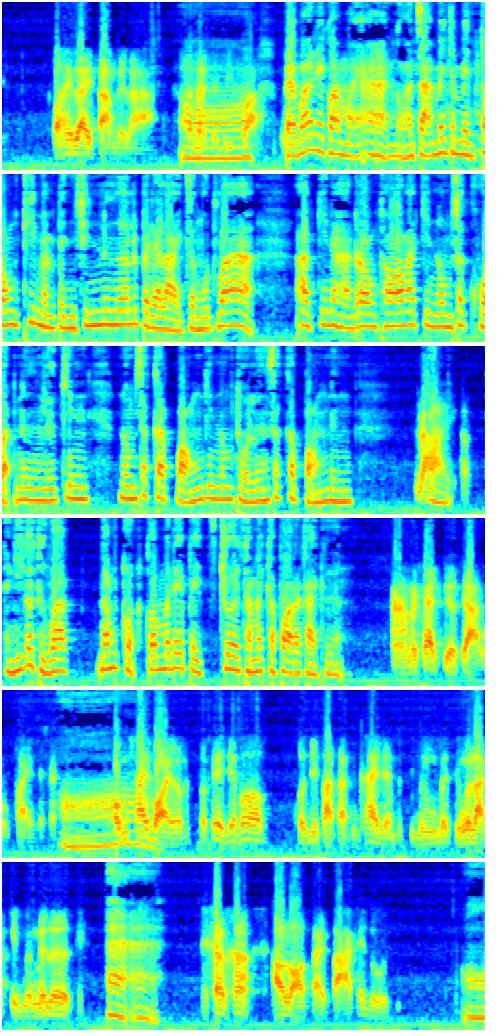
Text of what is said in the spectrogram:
ก็ให้ไล่ตามเวลาอ๋อก็น่าจะดีกว่าแปลว่าในความหมายอาหารของอาจารย์ไม่จำเป็นต้องที่มันเป็นชิ้นเนื้อหรือเป็นอะไรสมมติว่าอากินอาหารรองท้องอากินนมสักขวดหนึ่งหรือกินนมสักกระป๋อง กินนมถั่วเหลืองสักกระป๋องหนึ่งได้ครับ อย่างนี้ก็ถือว่าน้ำกรดก็ไม่ได้ไปช่วยทำให้กระเพาะระคายเคือง อ่ามันแค่เจือจางลงไปนะครับอ๋อผมใช้บ่อยประเภทเนี้ยเพราะว่า คนที่ผ่าตัดคนไข้เนี่ยบางทีมันไม่ถึงเวลากินมันไม่เลิกอ่าอ่านะครับก็เอาหลอดใส่ปากให้ดูอ๋อ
